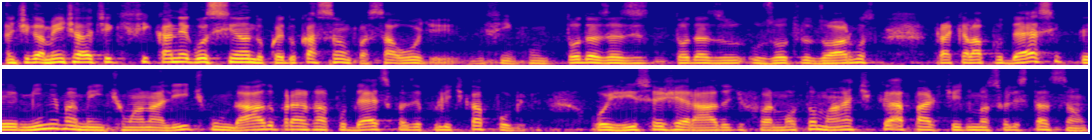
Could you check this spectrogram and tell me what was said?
Antigamente ela tinha que ficar negociando com a educação, com a saúde, enfim, com todas as todos os outros órgãos, para que ela pudesse ter minimamente um analítico, um dado, para que ela pudesse fazer política pública. Hoje isso é gerado de forma automática a partir de uma solicitação.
